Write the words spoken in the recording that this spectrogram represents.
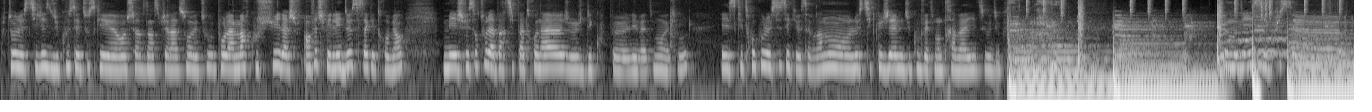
plutôt le styliste, du coup, c'est tout ce qui est recherche d'inspiration et tout. Pour la marque où je suis, là, en fait, je fais les deux, c'est ça qui est trop bien. Mais je fais surtout la partie patronage, je découpe euh, les vêtements et tout. Et ce qui est trop cool aussi, c'est que c'est vraiment le style que j'aime, du coup, vêtements de travail et tout. Du coup, le modèle, c'est plus. Euh,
